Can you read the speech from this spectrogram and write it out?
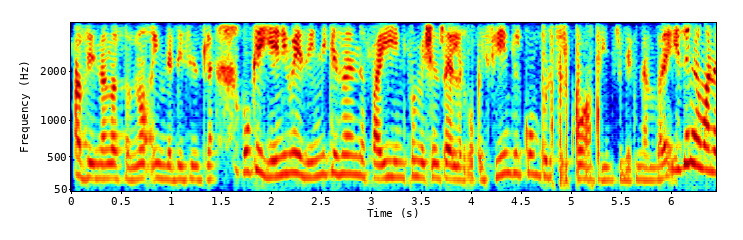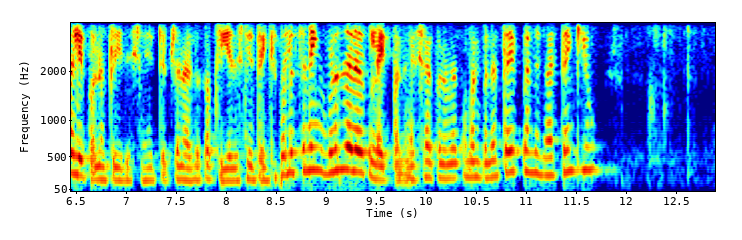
அப்படின்னு தாங்க சொன்னோம் இந்த டிசீஸில் ஓகே எனிவேஸ் இன்றைக்கி தான் இந்த ஃபைவ் இன்ஃபர்மேஷன்ஸ் எல்லாருக்கும் போய் சேர்ந்துருக்கும் பிடிச்சிருக்கும் அப்படின்னு சொல்லிட்டு நம்புறேன். இது நான் மனநிலை பண்ண பிரியதர்ஷினி டிப்ஸ் அதுக்கு பிரியதர்ஷினி தேங்க்யூ ஃபார் லிசனிங் முடிஞ்ச அளவுக்கு லைக் பண்ணுங்கள் ஷேர் பண்ணுங்கள் கமெண்ட் பண்ணுங்கள் டைப் பண்ணுங்கள் தேங்க்யூ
